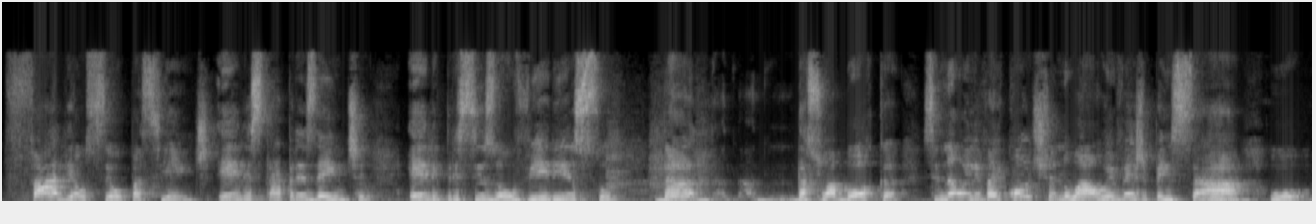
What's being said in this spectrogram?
Fale ao seu paciente, ele está presente, ele precisa ouvir isso da, da sua boca, senão ele vai continuar, ao invés de pensar o,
